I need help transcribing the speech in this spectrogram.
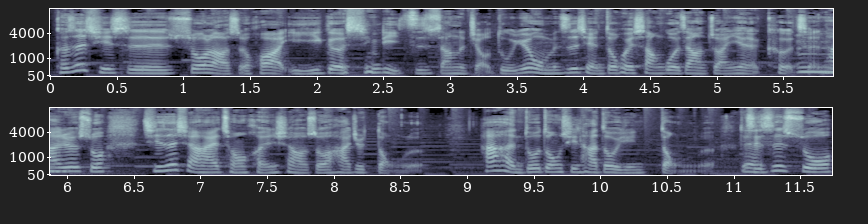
可是其实说老实话，以一个心理智商的角度，因为我们之前都会上过这样专业的课程，嗯他就说，其实小孩从很小的时候他就懂了，他很多东西他都已经懂了，只是说。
